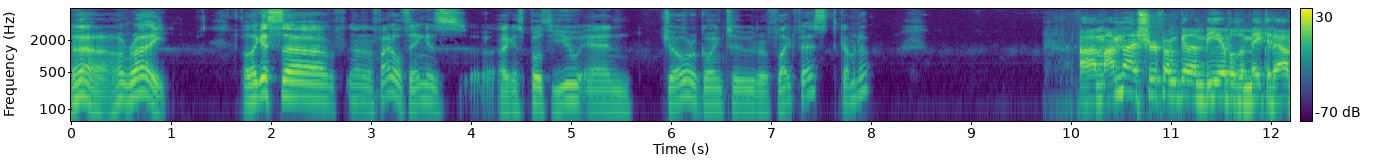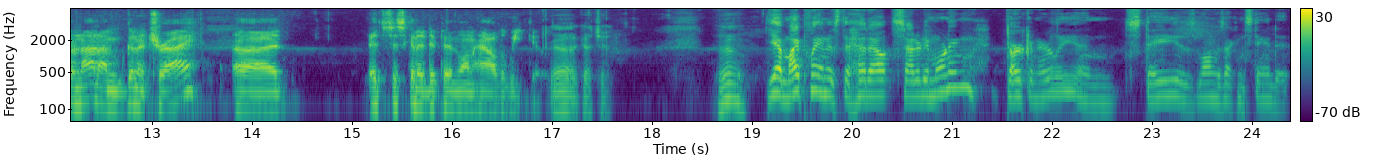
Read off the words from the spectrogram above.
Ah, all right. Well, I guess uh, the final thing is, uh, I guess both you and Joe are going to the FliteFest coming up. Um, I'm not sure if I'm going to be able to make it out or not. I'm going to try. Uh, it's just going to depend on how the week goes. Ah, gotcha. Oh, Yeah, my plan is to head out Saturday morning, dark and early, and stay as long as I can stand it.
